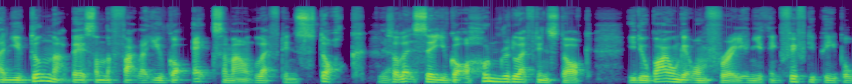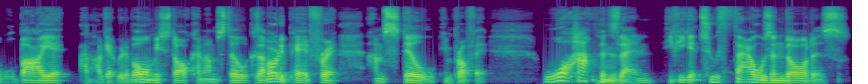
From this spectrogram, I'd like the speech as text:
And you've done that based on the fact that you've got X amount left in stock. Yeah. So let's say you've got 100 left in stock. You do buy one, get one free, and you think 50 people will buy it, and I'll get rid of all my stock, and I'm still, because I've already paid for it, I'm still in profit. What happens then if you get 2,000 orders?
